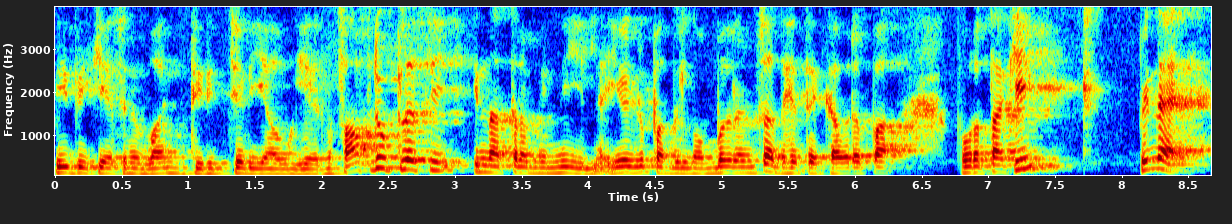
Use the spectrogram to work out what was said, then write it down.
പി ബി കേസിന് വൻ തിരിച്ചടിയാവുകയായിരുന്നു. ഫാഫ് ഡു പ്ലസി ഇന്ന് അത്ര മിന്നിയില്ല. ഏഴ് പന്തിൽ നിന്ന് ഒമ്പത് റൺസ് അദ്ദേഹത്തെ കവരപ്പ പുറത്താക്കി. പിന്നെ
